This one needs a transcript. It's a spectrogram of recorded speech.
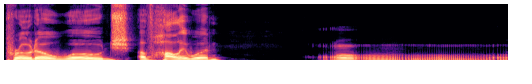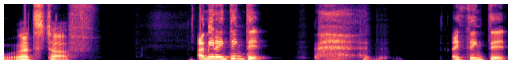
proto Woj of Hollywood? Oh, that's tough. I mean, I think that I think that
